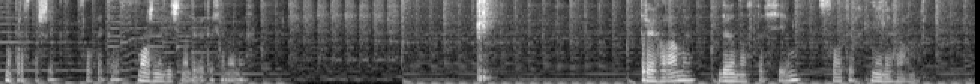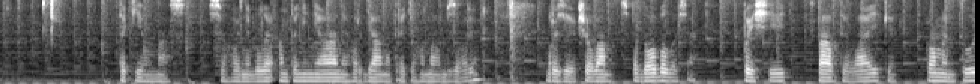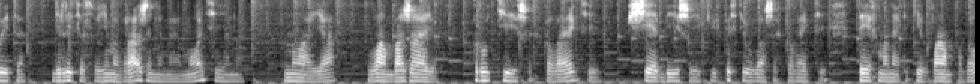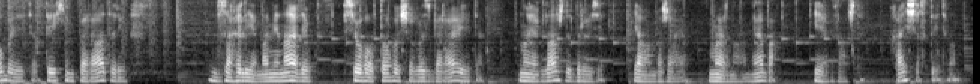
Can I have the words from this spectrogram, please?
Ну просто шик. Слухайте, можна вічно дивитися на них. Три грами 97 сотих міліграма. Такі у нас сьогодні були Антонініани Гордіана третього на обзорі. Друзі, якщо вам сподобалося, пишіть, ставте лайки, коментуйте, діліться своїми враженнями, емоціями. Ну а я вам бажаю крутіших колекцій, ще більшої кількості у ваших колекцій, тих монет, які вам подобаються, тих імператорів, взагалі номіналів всього того, що ви збираєте. Ну, як завжди, друзі, я вам бажаю мирного неба і, як завжди, хай щастить вам.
